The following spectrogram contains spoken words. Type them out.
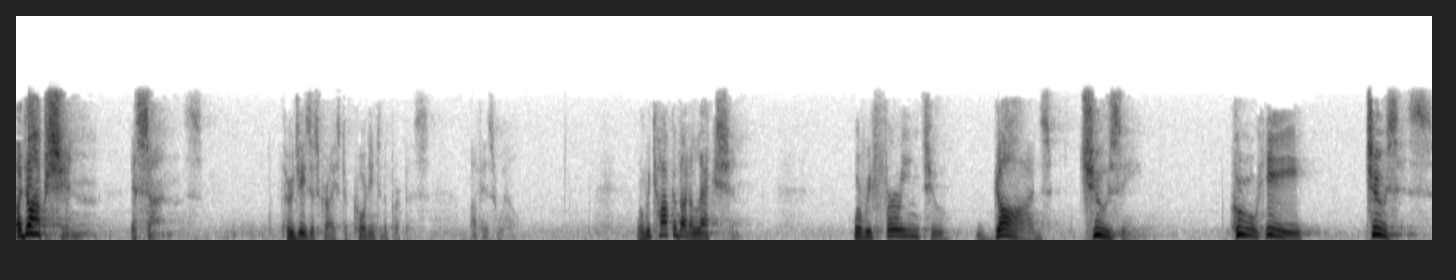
adoption as sons through Jesus Christ according to the purpose of His will. When we talk about election, we're referring to God's choosing who He chooses.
